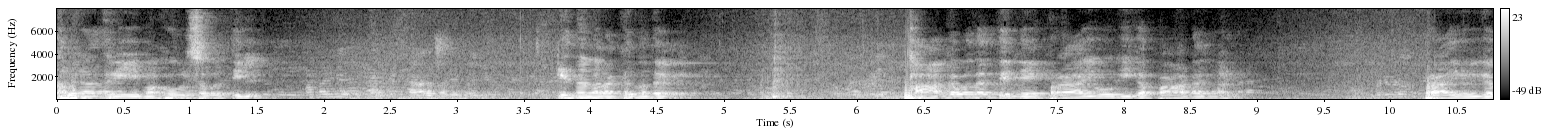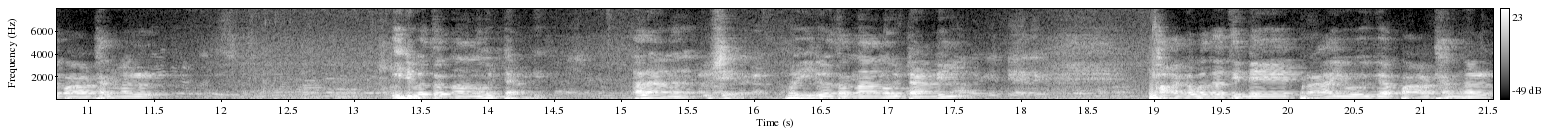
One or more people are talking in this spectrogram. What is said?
നവരാത്രി മഹോത്സവത്തിൽ ഇന്ന് നടക്കുന്നത് ഭാഗവതത്തിന്റെ പ്രായോഗിക പാഠങ്ങൾ. പ്രായോഗിക പാഠങ്ങൾ ഇരുപത്തൊന്നാം നൂറ്റാണ്ടിൽ. അതാണ് വിഷയം. അപ്പൊ ഇരുപത്തൊന്നാം നൂറ്റാണ്ടിൽ ഭാഗവതത്തിന്റെ പ്രായോഗിക പാഠങ്ങൾ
